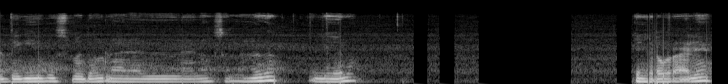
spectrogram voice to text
دقيقة بس بدور على العنصر هذا اللي هنا. بدور عليه.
